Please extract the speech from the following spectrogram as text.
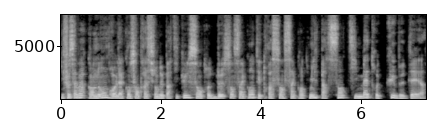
Il faut savoir qu'en nombre, la concentration de particules, c'est entre 250 et 350 000 par centimètre cube d'air.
